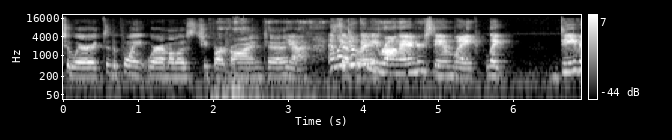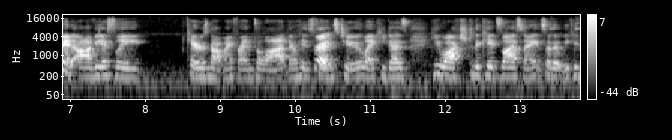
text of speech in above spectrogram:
to where to the point where I'm almost too far gone to Yeah. And like don't get me wrong, I understand like like David obviously cares about my friends a lot. They're his Right. friends too. Like he does he watched the kids last night so that we could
